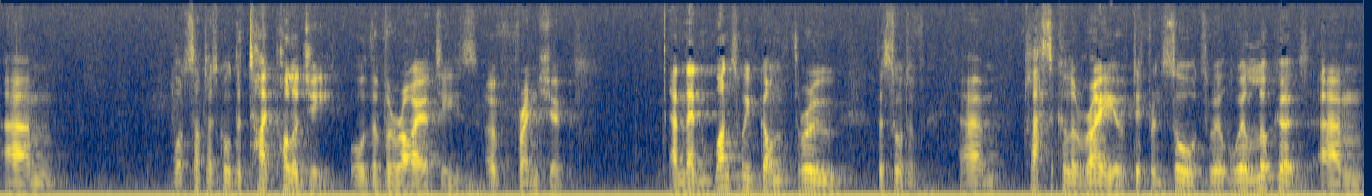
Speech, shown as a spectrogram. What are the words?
um, what's sometimes called the typology or the varieties of friendship. And then once we've gone through the sort of um, classical array of different sorts. We'll, we'll look at um,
